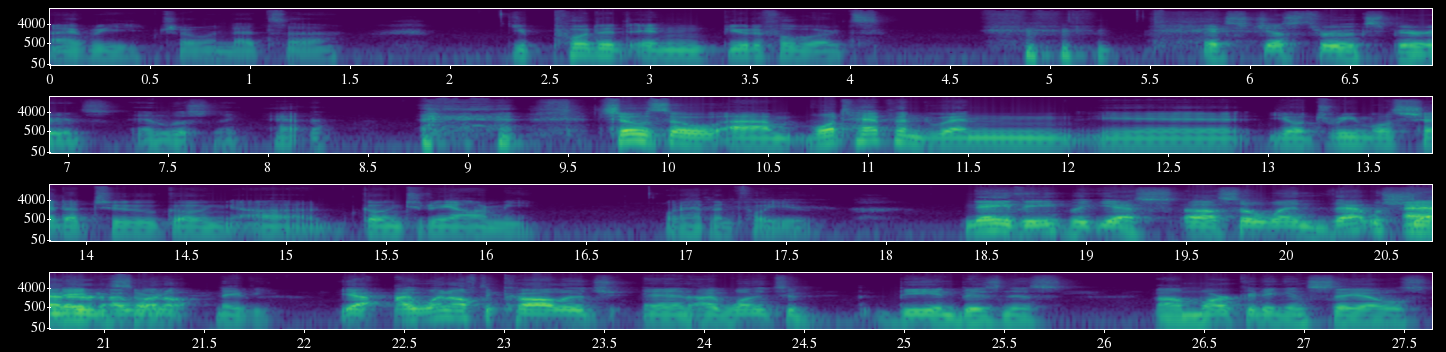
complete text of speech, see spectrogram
I agree, Joe, and that's uh, you put it in beautiful words. it's just through experience and listening. Yeah. Joe, so um, what happened when uh, your dream was shattered to going uh, going to the army? What happened for you? Navy, but yes. Uh, so when that was uh, shattered, Navy, I went off. Navy. Yeah, I went off to college, and I wanted to be in business, uh, marketing and sales.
